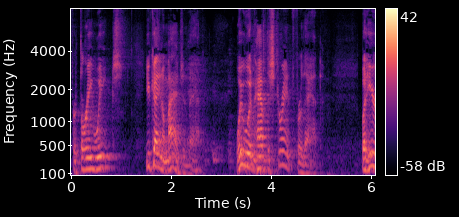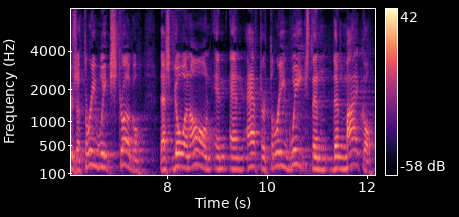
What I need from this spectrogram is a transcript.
for three weeks. You can't imagine that. We wouldn't have the strength for that. But here's a three week struggle that's going on, and, and after three weeks, then, then Michael,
